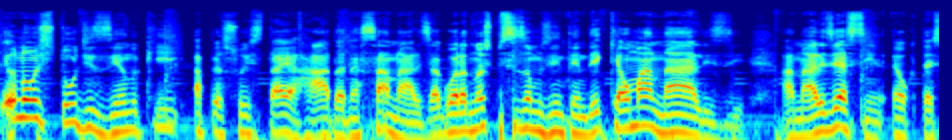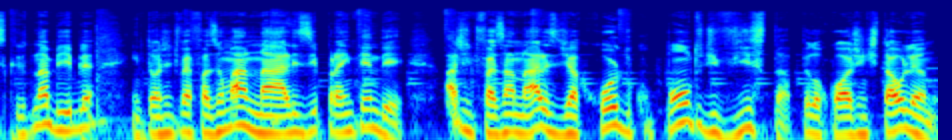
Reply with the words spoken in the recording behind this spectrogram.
Eu não estou dizendo que a pessoa está errada nessa análise. Agora, nós precisamos entender que é uma análise. Análise é assim, é o que está escrito na Bíblia, então a gente vai fazer uma análise para entender. A gente faz análise de acordo com o ponto de vista pelo qual a gente está olhando.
